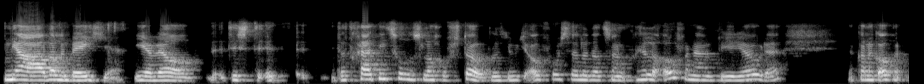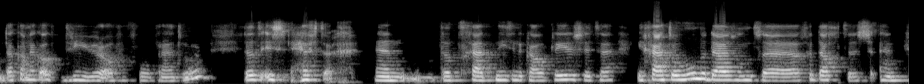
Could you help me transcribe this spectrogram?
Ja, wel een beetje. Jawel. Het is, het, dat gaat niet zonder slag of stoot. Want je moet je ook voorstellen dat zo'n hele overnameperiode daar kan, ik ook, daar kan ik ook drie uur over voorpraten hoor. Dat is heftig. En dat gaat niet in de koude kleren zitten. Je gaat door honderdduizend uh, gedachten. En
